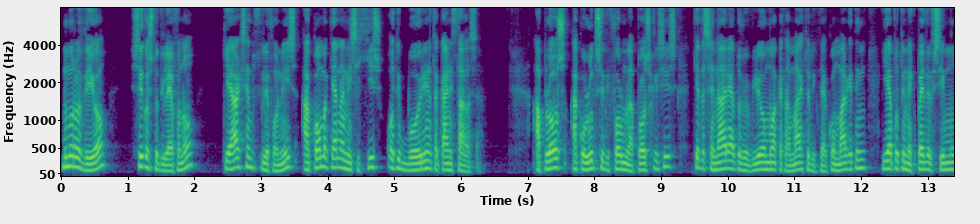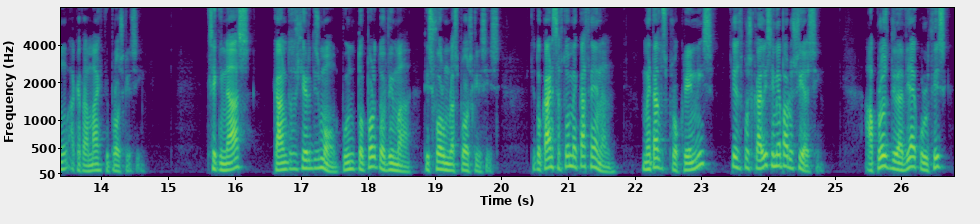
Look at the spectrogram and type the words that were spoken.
Νούμερο 2. Σήκωσε το τηλέφωνο και άρχισε να τους τηλεφωνείς ακόμα και αν ανησυχείς ότι μπορεί να τα κάνεις θάλασσα. Απλώς ακολούθησε τη φόρμουλα πρόσκλησης και τα σενάρια από το βιβλίο μου Ακαταμάχητο Δικτυακό Marketing ή από την εκπαίδευσή μου Ακαταμάχητη Πρόσκληση. Ξεκινάς κάνοντα το χαιρετισμό, που είναι το πρώτο βήμα της φόρμουλας πρόσκλησης. Και το κάνεις αυτό με κάθε έναν. Μετά τους προκρίνεις και τους προσκαλείς σε μια παρουσίαση. Απλώς δηλαδή ακολουθείς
